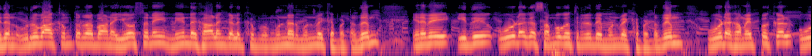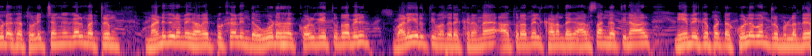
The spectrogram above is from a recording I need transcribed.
இதன் உருவாக்கம் தொடர்பான யோசனை நீண்ட காலங்களுக்கு முன்னர் முன்வைக்கப்பட்டது. எனவே இது ஊடக சமூகத்திலிருந்தே முன்வைக்கப்பட்டது. ஊடக அமைப்புகள் ஊடக தொழிற்சங்கங்கள் மற்றும் மனித உரிமை அமைப்புகள் இந்த ஊடக கொள்கை தொடர்பில் வலியுறுத்தி வந்திருக்கின்றன. அது தொடர்பில் கடந்த அரசாங்கத்தினால் நியமிக்கப்பட்ட குழு ஒன்றும் உள்ளது.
